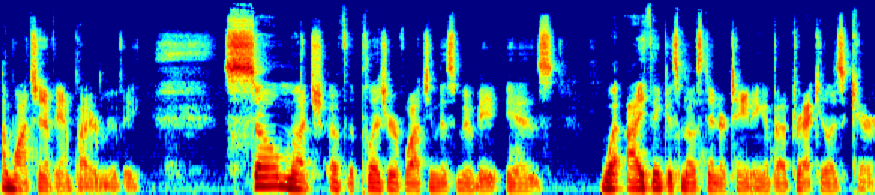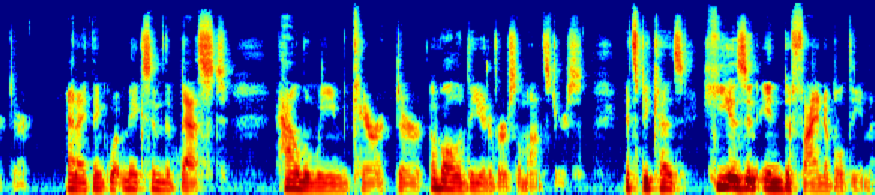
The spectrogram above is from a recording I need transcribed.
I'm watching a vampire movie. So much of the pleasure of watching this movie is what I think is most entertaining about Dracula as a character. And I think what makes him the best Halloween character of all of the Universal monsters. It's because he is an indefinable demon.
